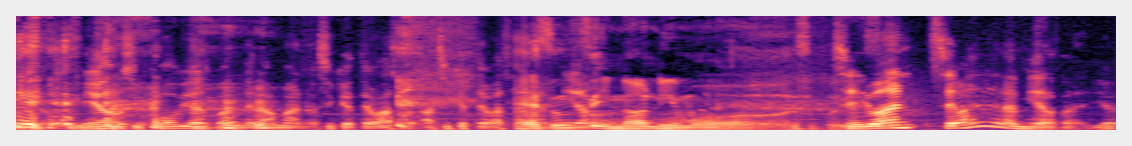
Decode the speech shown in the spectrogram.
Miedos y fobias van de la mano, así que te vas, así que te vas a Es la un mierda. sinónimo. se van, se van a la mierda. Yo-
